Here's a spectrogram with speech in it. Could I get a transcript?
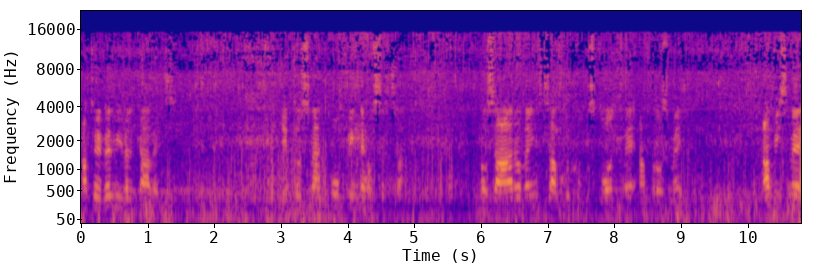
A to je veľmi veľká vec. Je to znak úprimného srdca. No zároveň sa v duchu skloňme a prosme, aby sme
